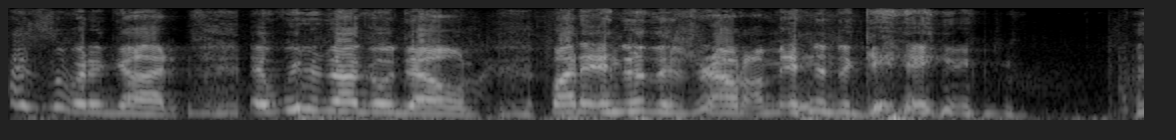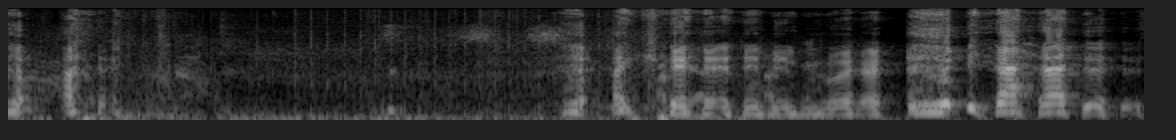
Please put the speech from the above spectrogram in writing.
I swear to God, if we do not go down by the end of this round, I'm ending the game. I, I can't I'm down. anymore. Yes.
